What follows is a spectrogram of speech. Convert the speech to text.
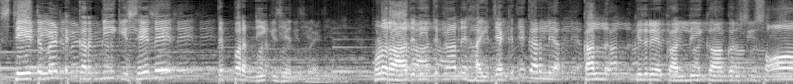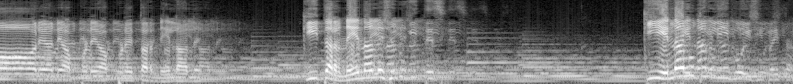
ਸਟੇਟਮੈਂਟ ਕਰਨੀ ਕਿਸੇ ਨੇ ਤੇ ਭਰਨੀ ਕਿਸੇ ਨੇ। ਪੈਣੀ ਹੁਣ ਰਾਜਨੀਤਿਕਾਂ ਨੇ ਹਾਈਜੈਕ ਨਹੀਂ ਕਰ ਲਿਆ। ਕੱਲ ਕਿਧਰੇ ਅਕਾਲੀ ਕਾਂਗਰਸੀ ਸਾਰਿਆਂ ਨੇ ਆਪਣੇ ਆਪਣੇ ਧਰਨੇ ਲਾ ਲਏ। ਕੀ ਧਰਨੇ ਇਹਨਾਂ ਨੇ ਸ਼ੁਰੂ ਕੀਤੇ ਸੀ? ਕੀ ਇਹਨਾਂ ਨੂੰ ਤਕਲੀਫ ਹੋਈ ਸੀ ਪਹਿਲਾਂ?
